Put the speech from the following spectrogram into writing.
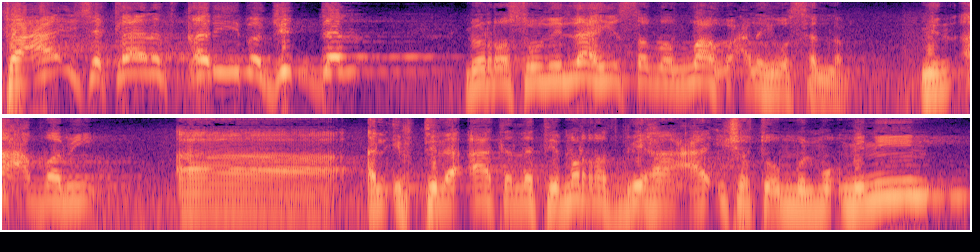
فعائشة كانت قريبة جدا من رسول الله صلى الله عليه وسلم من أعظم آه الابتلاءات التي مرت بها عائشة أم المؤمنين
